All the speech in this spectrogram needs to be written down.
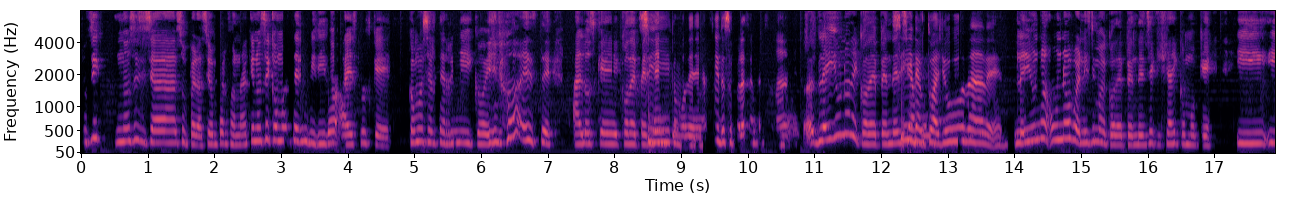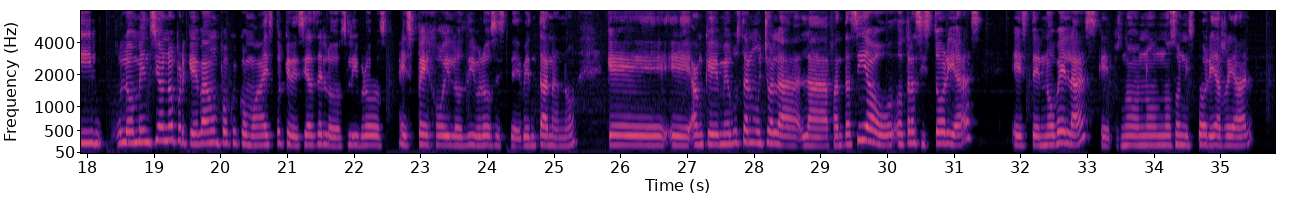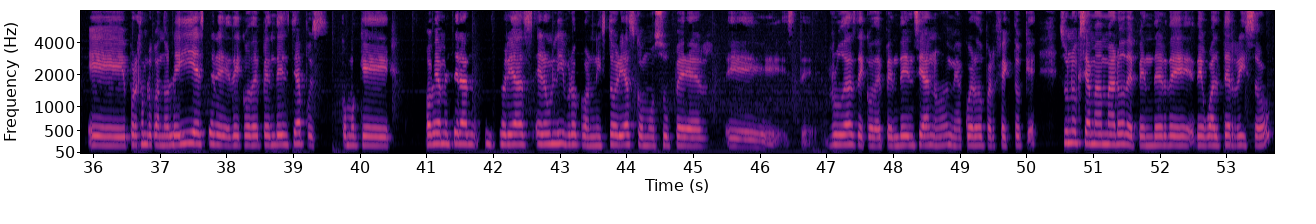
pues sí, no sé si sea superación personal, que no sé cómo esté dividido a estos que cómo hacerte rico y no este a los que codependencia. Sí como de sí, de superación personal. Leí uno de codependencia. Sí de autoayuda de leí uno uno buenísimo de codependencia que dije ay como que y, y, lo menciono porque va un poco como a esto que decías de los libros espejo y los libros este ventana no que eh, aunque me gustan mucho la, la fantasía o otras historias este, novelas, que pues no, no, no son historias real. Eh, por ejemplo, cuando leí este de, codependencia, pues como que obviamente eran historias, era un libro con historias como súper eh, este, rudas de codependencia, ¿no? Me acuerdo perfecto que es uno que se llama Amaro Depender de, de Walter Rizzo,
